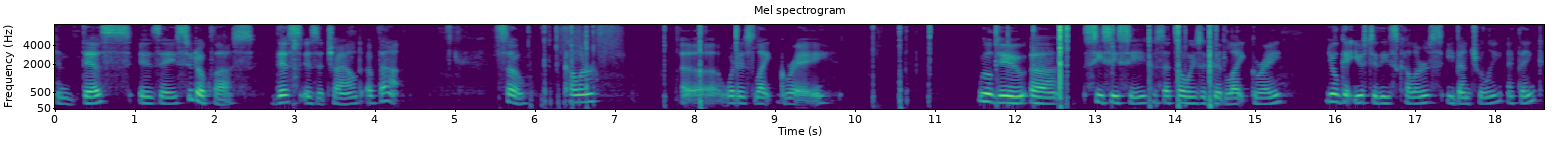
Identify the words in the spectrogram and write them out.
And this is a pseudo class. This is a child of that. So, color, uh, what is light gray? We'll do uh, CCC because that's always a good light gray. You'll get used to these colors eventually, I think,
